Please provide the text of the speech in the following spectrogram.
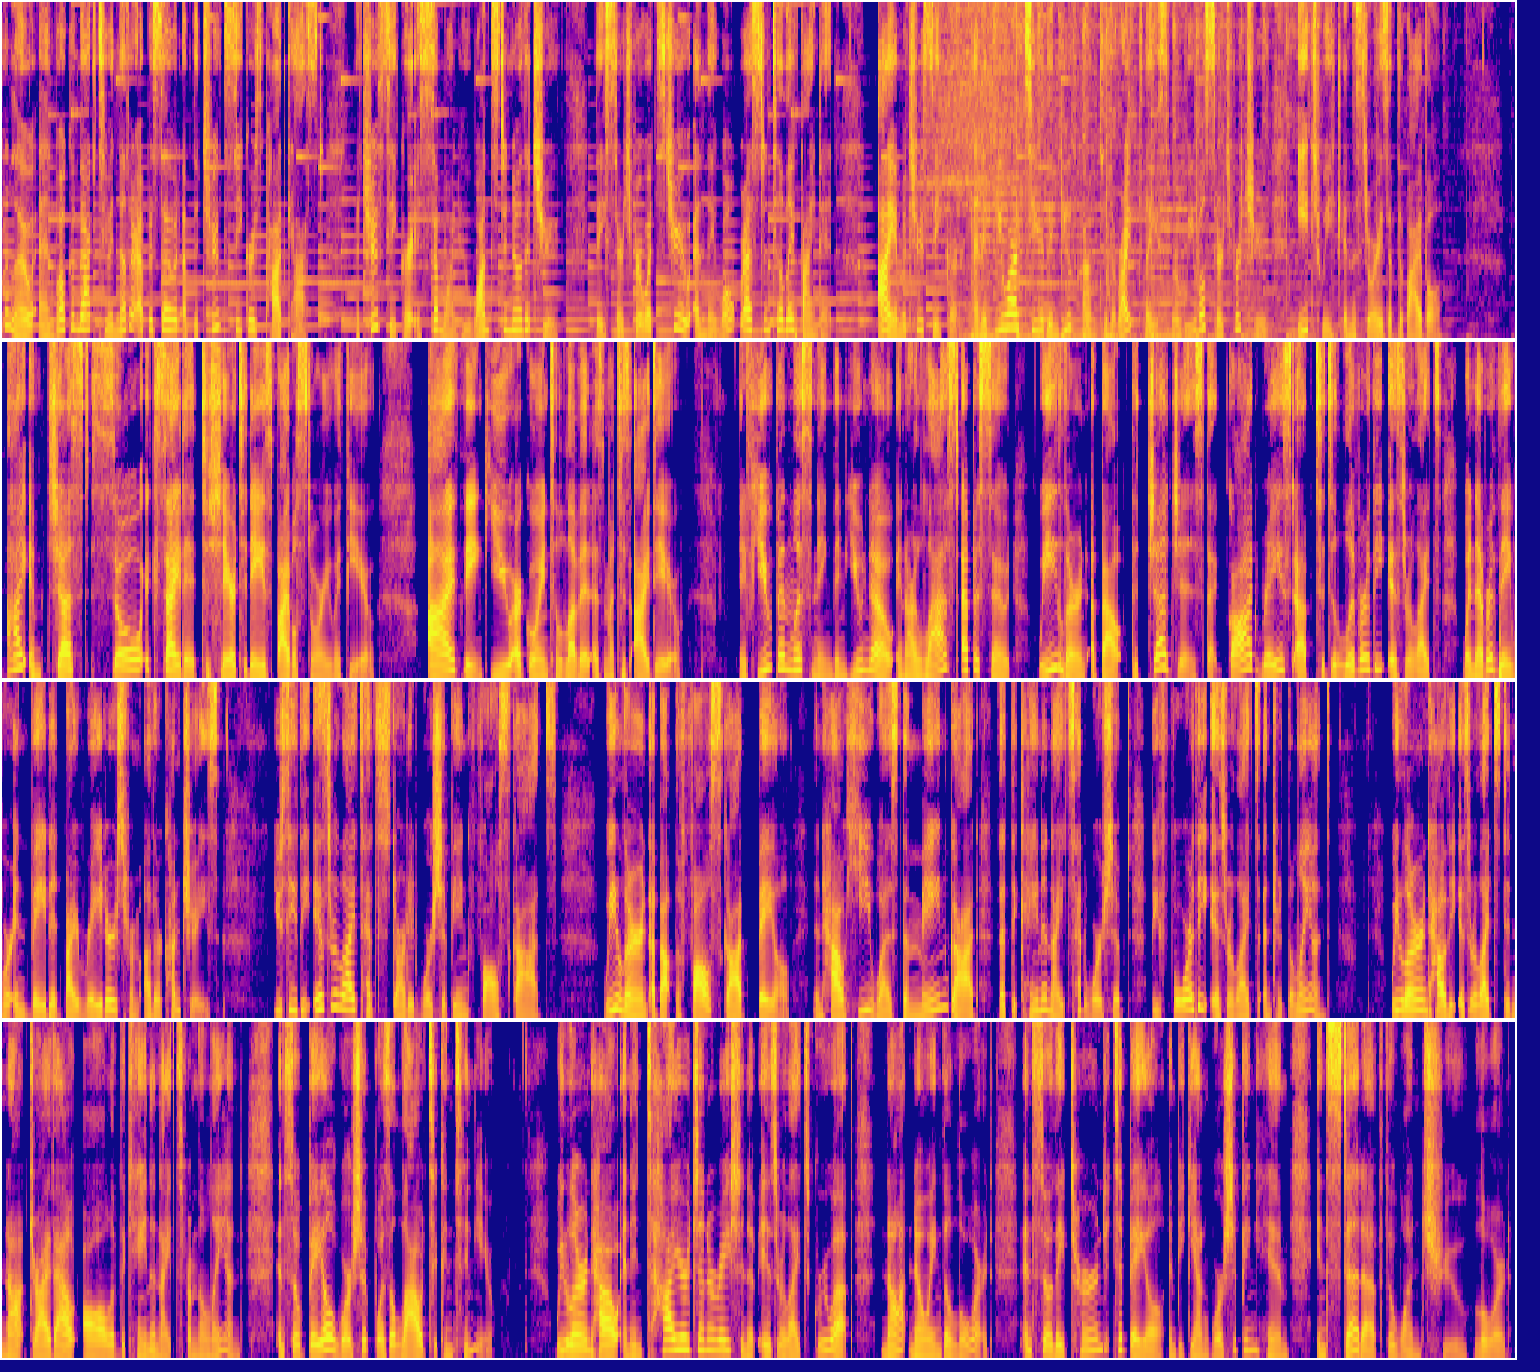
Hello, and welcome back to another episode of the Truth Seekers Podcast. A truth seeker is someone who wants to know the truth. They search for what's true and they won't rest until they find it. I am a truth seeker, and if you are too, then you've come to the right place where we will search for truth each week in the stories of the Bible. I am just so excited to share today's Bible story with you. I think you are going to love it as much as I do. If you've been listening, then you know in our last episode, we learned about the judges that God raised up to deliver the Israelites whenever they were invaded by raiders from other countries. You see, the Israelites had started worshiping false gods. We learned about the false god Baal and how he was the main god that the Canaanites had worshiped before the Israelites entered the land. We learned how the Israelites did not drive out all of the Canaanites from the land, and so Baal worship was allowed to continue. We learned how an entire generation of Israelites grew up not knowing the Lord, and so they turned to Baal and began worshiping him instead of the one true Lord.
